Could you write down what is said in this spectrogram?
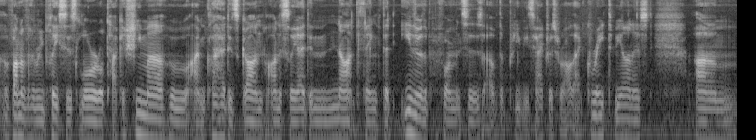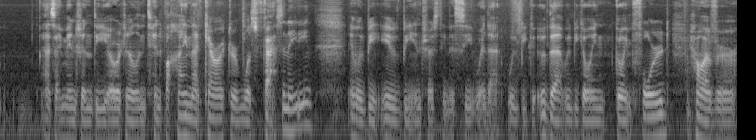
Ivanova replaces Laurel Takashima, who I'm glad is gone. Honestly, I did not think that either of the performances of the previous actress were all that great, to be honest. Um, as I mentioned, the original intent behind that character was fascinating. It would be it would be interesting to see where that would be that would be going going forward. However,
